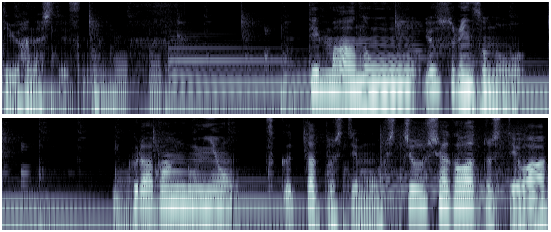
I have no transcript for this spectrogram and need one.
ていう話ですね。で、まあ、あの、要するにその、いくら番組を作ったとしても、視聴者側としては、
